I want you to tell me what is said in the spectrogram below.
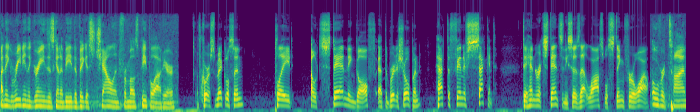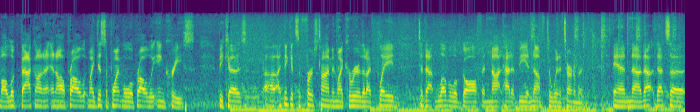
I think reading the greens is going to be the biggest challenge for most people out here. Of course, Mickelson played outstanding golf at the British Open, had to finish second to Henrik Stenson. He says that loss will sting for a while. over time I'll look back on it and I'll probably my disappointment will probably increase because uh, I think it's the first time in my career that I've played to that level of golf and not had it be enough to win a tournament. And uh, that that's a,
